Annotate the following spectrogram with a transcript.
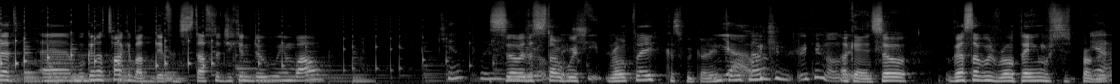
That uh, we're gonna talk about different stuff that you can do in WoW. I can't believe So let's start with cheated. roleplay because we got into Yeah, it now. Yeah, we can. We can always. Okay, so we're gonna start with role playing, which is probably Yeah.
